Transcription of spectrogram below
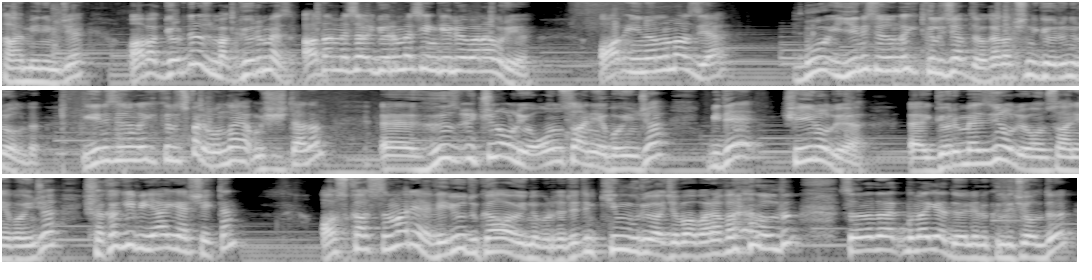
tahminimce. Ama bak gördünüz mü bak görünmez. Adam mesela görünmezken geliyor bana vuruyor. Abi inanılmaz ya. Bu yeni sezondaki kılıcı yaptı bak adam şimdi görünür oldu. Yeni sezondaki kılıç var ya ondan yapmış işte adam. Ee, hız 3'ün oluyor 10 saniye boyunca. Bir de şeyin oluyor. E, görünmezliğin oluyor 10 saniye boyunca. Şaka gibi ya gerçekten. Az kalsın var ya veriyorduk ha oyunu burada. Dedim kim vuruyor acaba bana falan oldum. Sonradan aklıma geldi öyle bir kılıç oldu.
